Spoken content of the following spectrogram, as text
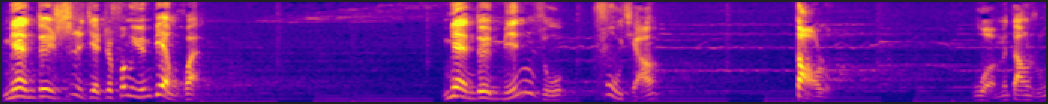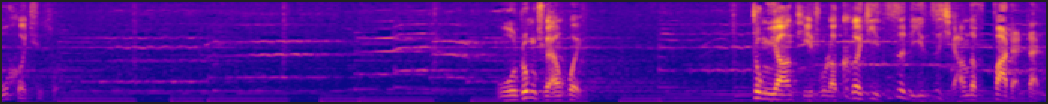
面对世界之风云变幻，面对民族富强道路，我们当如何去做？五中全会，中央提出了科技自立自强的发展战略。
